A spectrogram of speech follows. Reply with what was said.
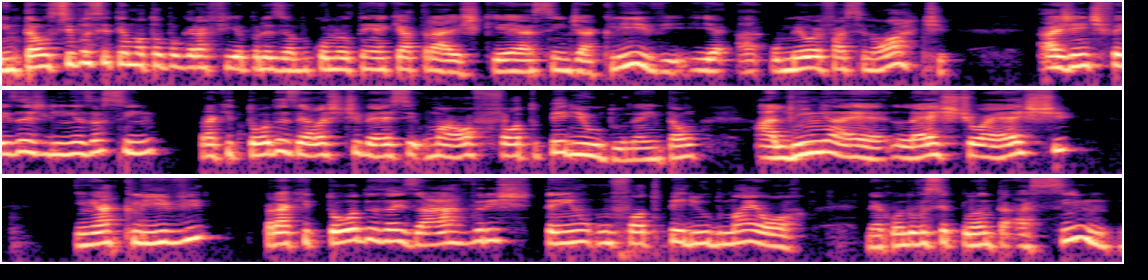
Então, se você tem uma topografia, por exemplo, como eu tenho aqui atrás, que é assim de aclive e a, o meu é face norte, a gente fez as linhas assim para que todas elas tivessem o maior foto período, né? Então, a linha é leste-oeste em aclive para que todas as árvores tenham um fotoperíodo maior. Né? Quando você planta assim,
